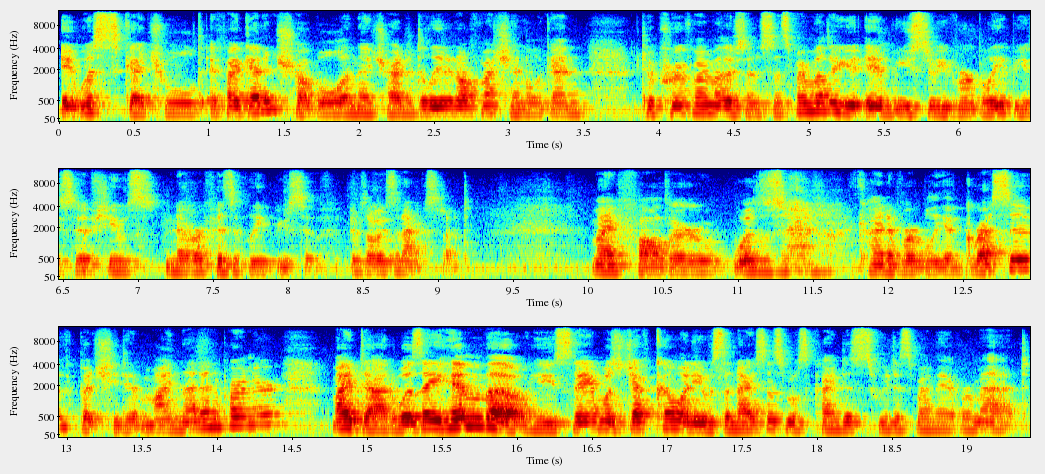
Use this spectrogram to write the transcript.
It was scheduled. If I get in trouble and they try to delete it off my channel again to prove my mother's innocence, my mother it used to be verbally abusive. She was never physically abusive. It was always an accident. My father was kind of verbally aggressive, but she didn't mind that in a partner. My dad was a himbo. His name was Jeff Cohen. He was the nicest, most kindest, sweetest man I ever met.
